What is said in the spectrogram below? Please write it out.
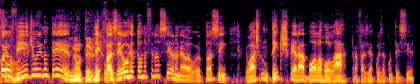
foi o vídeo e não tem. E não teve Tem que depois. fazer o retorno financeiro, né? Eu, tô assim, eu acho que não tem que esperar a bola rolar para fazer a coisa acontecer.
